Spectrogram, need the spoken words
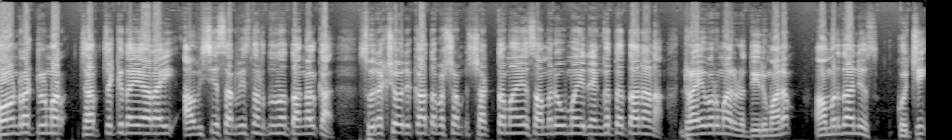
കോൺട്രാക്ടർമാർ ചർച്ചയ്ക്ക് തയ്യാറായി അവശ്യ സർവീസ് നടത്തുന്ന തങ്ങൾക്ക് സുരക്ഷ ഒരുക്കാത്ത പക്ഷം ശക്തമായ സമരവുമായി രംഗത്തെത്താനാണ് ഡ്രൈവർമാരുടെ തീരുമാനം. അമൃത ന്യൂസ് കൊച്ചി.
